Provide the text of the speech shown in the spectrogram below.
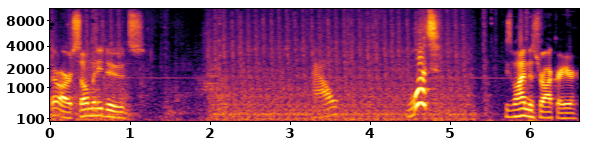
There are so many dudes. Ow. What? He's behind this rock right here.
